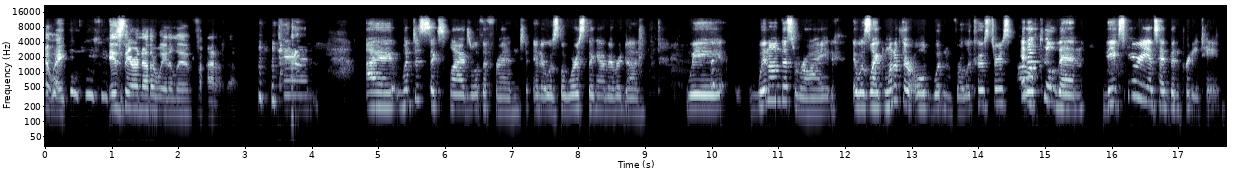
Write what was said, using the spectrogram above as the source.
like, is there another way to live? I don't know. And I went to Six Flags with a friend, and it was the worst thing I've ever done. We went on this ride. It was like one of their old wooden roller coasters. And up till then, the experience had been pretty tame.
